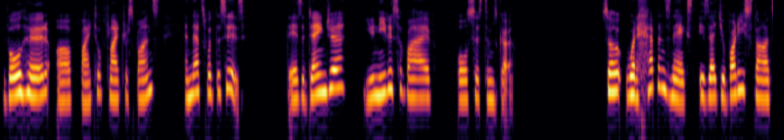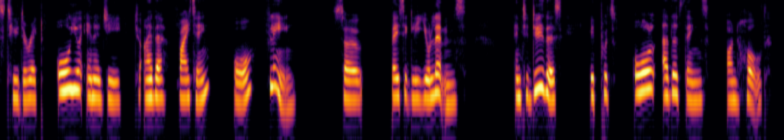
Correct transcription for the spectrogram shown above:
You've all heard of fight or flight response, and that's what this is. There's a danger, you need to survive, all systems go. So, what happens next is that your body starts to direct all your energy to either fighting or fleeing. So, basically, your limbs. And to do this, it puts all other things on hold.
